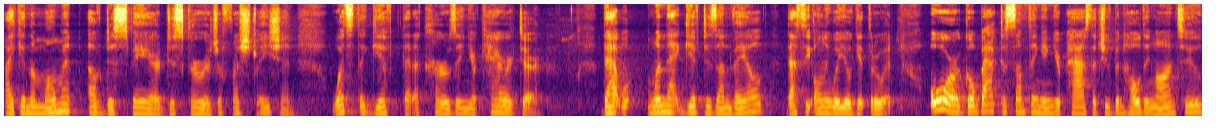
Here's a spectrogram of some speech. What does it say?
Like in the moment of despair, discourage, or frustration, what's the gift that occurs in your character? That when that gift is unveiled, that's the only way you'll get through it. Or go back to something in your past that you've been holding on to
